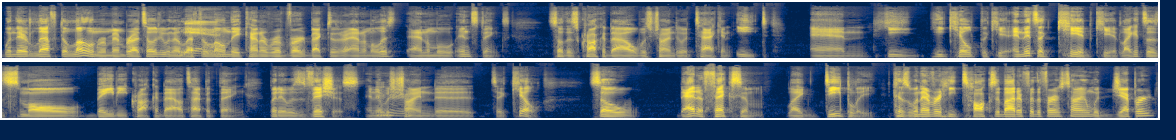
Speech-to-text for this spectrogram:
when they're left alone. Remember, I told you when they're left Yeah. alone, they kind of revert back to their animal animal instincts. So this crocodile was trying to attack and eat, and he he killed the kid. And it's a kid kid, like it's a small baby crocodile type of thing, but it was vicious and it was Mhm. trying to to kill. So that affects him like deeply because whenever he talks about it for the first time with Jepperd,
